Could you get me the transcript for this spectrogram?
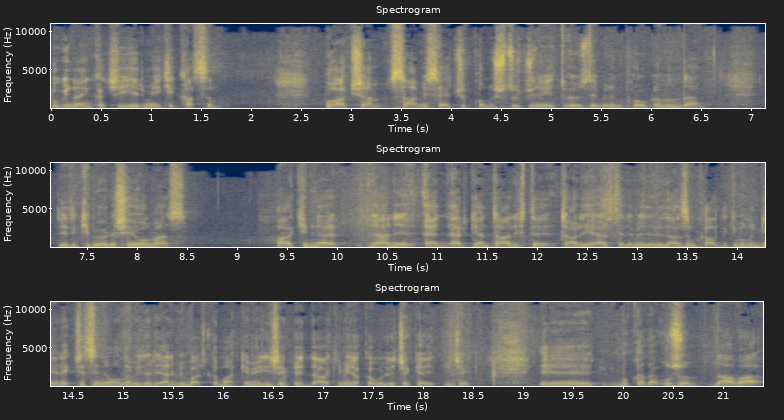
Bugün ayın kaçı? 22 Kasım. Bu akşam Sami Selçuk konuştu Cüneyt Özdemir'in programında. Dedi ki böyle şey olmaz. Hakimler yani en erken tarihte tarihe ertelemeleri lazım. Kaldı ki bunun gerekçesi ne olabilir? Yani bir başka mahkemeye gidecek reddi hakimi ya kabul edecek ya etmeyecek. Ee, bu kadar uzun dava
